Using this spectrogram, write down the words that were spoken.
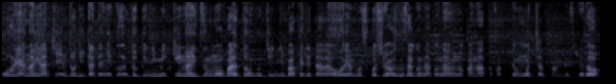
大家が家賃取り立てに来るときにミッキーがいつもバルトン夫人に化けてたら、大家も少しはうるさくなくなるのかなとかって思っちゃったんですけど、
